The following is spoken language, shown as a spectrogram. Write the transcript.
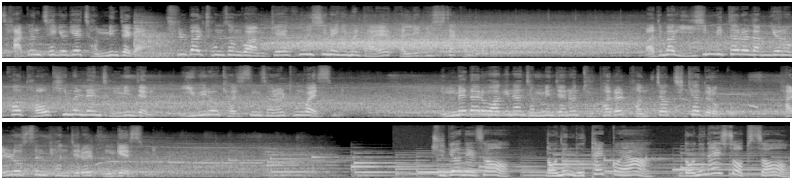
작은 체격의 전민재가 출발 총선과 함께 혼신의 힘을 다해 달리기 시작합니다. 마지막 20m를 남겨놓고 더욱 힘을 낸 전민재는 2위로 결승선을 통과했습니다. 은메달을 확인한 전민재는 두 팔을 번쩍 치켜들었고 발로 쓴 편지를 공개했습니다. 주변에서 너는 못할 거야. 너는 할 수 없어.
